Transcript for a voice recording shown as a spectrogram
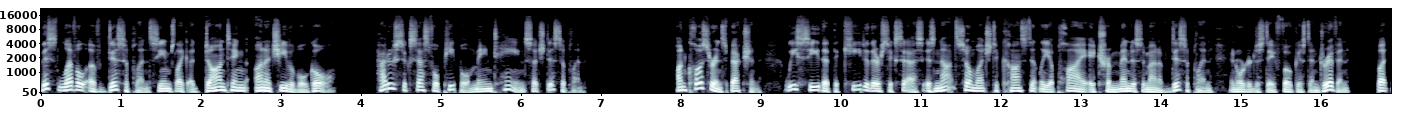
This level of discipline seems like a daunting, unachievable goal. How do successful people maintain such discipline? On closer inspection, we see that the key to their success is not so much to constantly apply a tremendous amount of discipline in order to stay focused and driven, but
